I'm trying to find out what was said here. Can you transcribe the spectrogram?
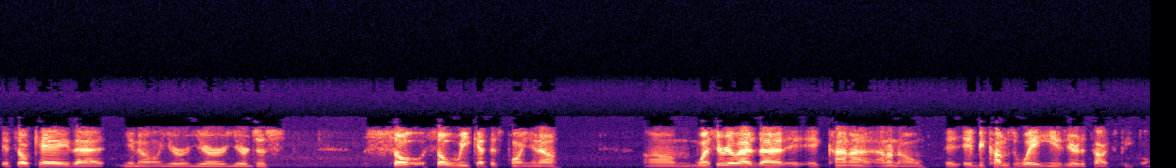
It's okay that you know you're you're you're just so so weak at this point. You know. Um, once you realize that, it, it kind of I don't know. It, it becomes way easier to talk to people.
